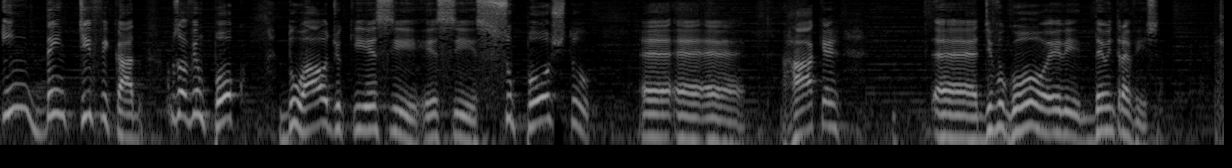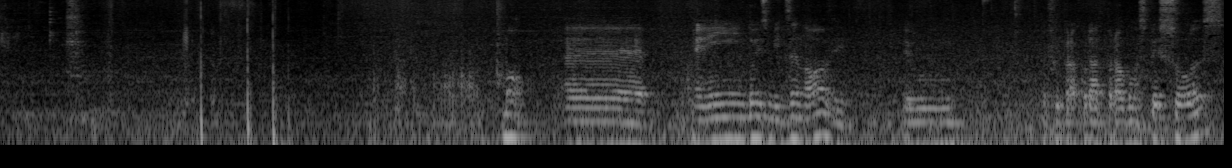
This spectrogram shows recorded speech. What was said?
identificado. Vamos ouvir um pouco do áudio que esse, esse suposto é, é, é, hacker é, divulgou, ele deu entrevista. Bom, é, em 2019 eu, eu fui procurado por algumas pessoas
